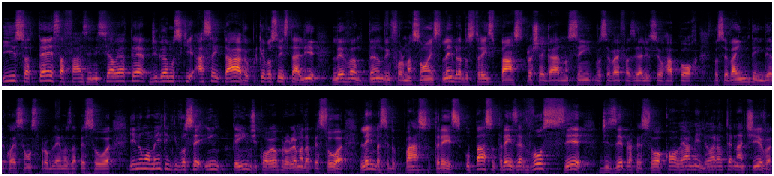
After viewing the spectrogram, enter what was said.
E isso até essa fase inicial é até, digamos que, aceitável, porque você está ali levantando informações. Lembra dos três passos para chegar no sim? Você vai fazer ali o seu rapport, você vai entender entender quais são os problemas da pessoa. E no momento em que você entende qual é o problema da pessoa, lembra-se do passo 3. O passo 3 é você dizer para a pessoa qual é a melhor alternativa,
